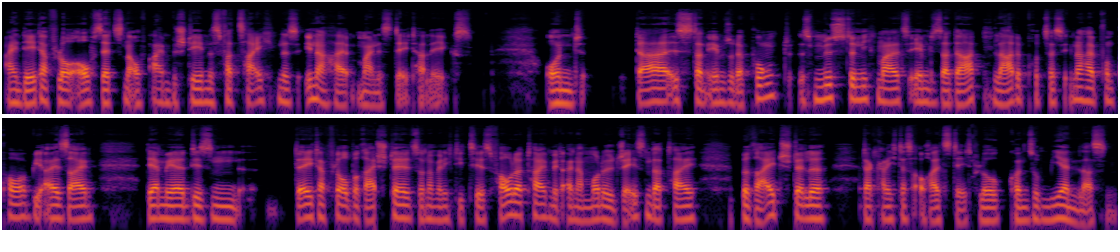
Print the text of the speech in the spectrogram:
ein Dataflow aufsetzen auf ein bestehendes Verzeichnis innerhalb meines Data Lakes. Und da ist dann eben so der Punkt, es müsste nicht mal eben dieser Datenladeprozess innerhalb von Power BI sein, der mir diesen Dataflow bereitstellt, sondern wenn ich die CSV-Datei mit einer Model-JSON-Datei bereitstelle, dann kann ich das auch als Dataflow konsumieren lassen.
